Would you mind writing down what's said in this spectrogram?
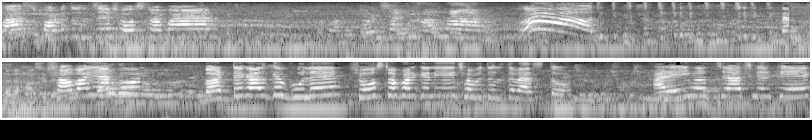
ফার্স্ট ফটো তুলছে শো স্টপার সবাই এখন বার্থডে কালকে ভুলে শো স্টপারকে নিয়েই ছবি তুলতে ব্যস্ত। আর এই হচ্ছে আজকের কেক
